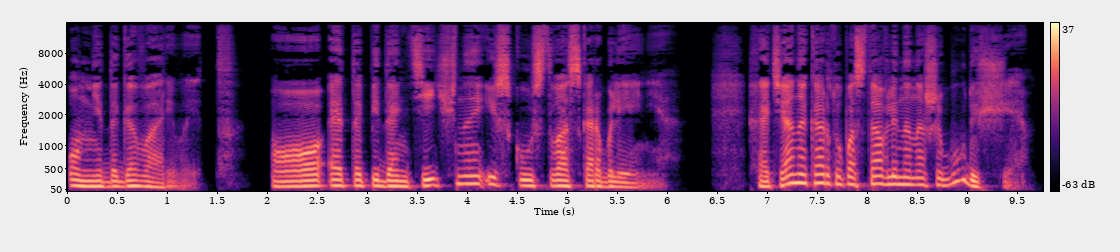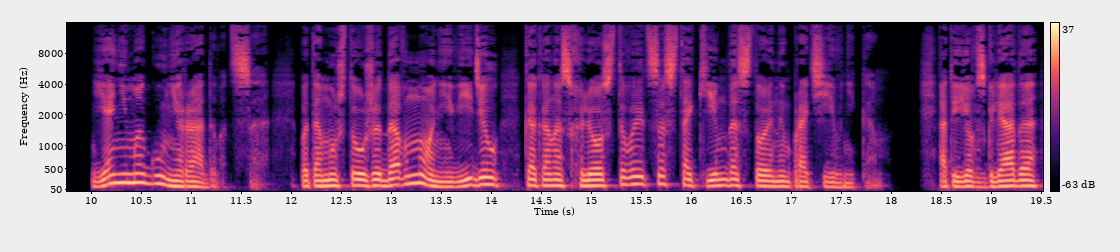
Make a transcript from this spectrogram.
он не договаривает. О, это педантичное искусство оскорбления. Хотя на карту поставлено наше будущее, я не могу не радоваться, потому что уже давно не видел, как она схлестывается с таким достойным противником. От ее взгляда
